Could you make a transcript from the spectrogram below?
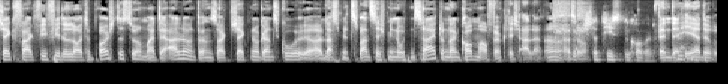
Jack fragt, wie viele Leute bräuchtest du? Und meint er alle. Und dann sagt Jack nur ganz cool, ja, lass mir 20 Minuten Zeit. Und dann kommen auch wirklich alle. Ne? Also Statisten kommen. wenn der Herde,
